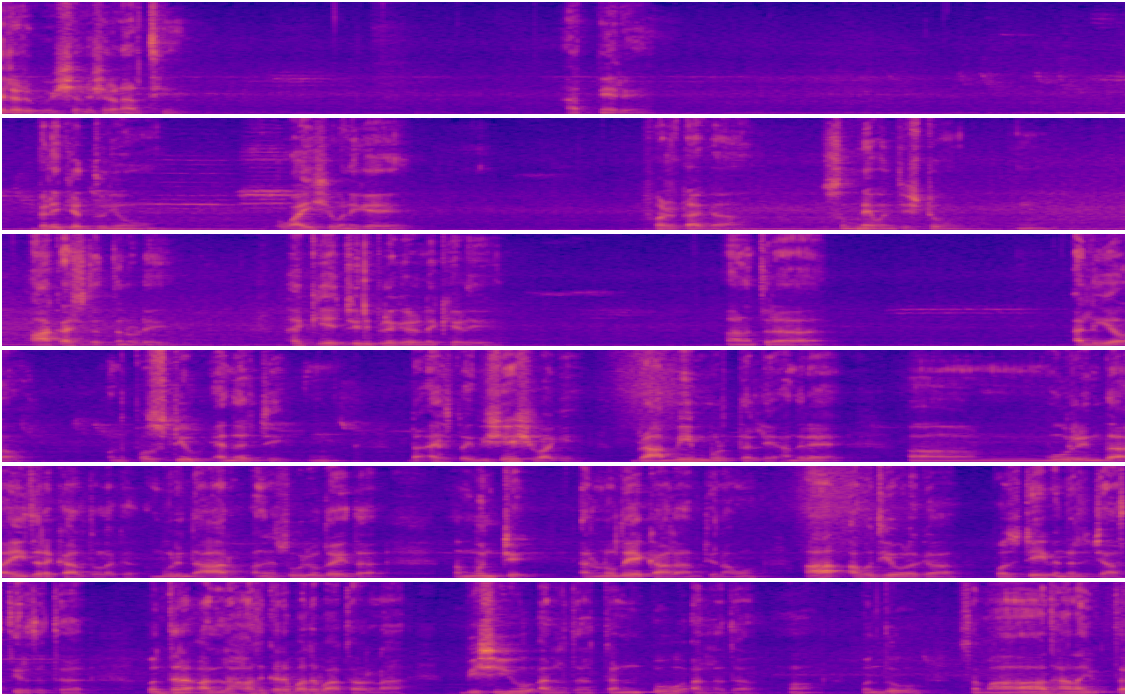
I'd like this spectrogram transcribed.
ಎಲ್ಲರಿಗೂ ಶರಣ ಶರಣಾರ್ಥಿ ಆತ್ಮೀಯರೇ, ಬೆಳಗ್ಗೆ ಎದ್ದು ನೀವು ವಾಯುಶಿವನಿಗೆ ಹೊರಟಾಗ ಸುಮ್ಮನೆ ಒಂದಿಷ್ಟು ಆಕಾಶದತ್ತ ನೋಡಿ, ಹಕ್ಕಿಯ ಚಿಲಿಪಿಲಿಗಳನ್ನ ಕೇಳಿ ಆನಂತರ ಅಲ್ಲಿಯ ಒಂದು ಪಾಸಿಟಿವ್ ಎನರ್ಜಿ ವಿಶೇಷವಾಗಿ ಬ್ರಾಹ್ಮಿ ಮುಹೂರ್ತದಲ್ಲಿ ಅಂದರೆ ಮೂರರಿಂದ ಐದರ ಕಾಲದೊಳಗೆ, ಮೂರಿಂದ ಆರು, ಅಂದರೆ ಸೂರ್ಯೋದಯದ ಮುಂಚೆ, ಅರುಣೋದಯ ಕಾಲ ಅಂತೀವಿ ನಾವು, ಆ ಅವಧಿಯೊಳಗೆ ಪಾಸಿಟಿವ್ ಎನರ್ಜಿ ಜಾಸ್ತಿ ಇರ್ತದೆ ಒಂಥರ ಆಹ್ಲಾದಕರವಾದ ವಾತಾವರಣ, ಬಿಸಿಯೂ ಅಲ್ಲದ ತಂಪೂ ಅಲ್ಲದ ಒಂದು ಸಮಾಧಾನಯುಕ್ತ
